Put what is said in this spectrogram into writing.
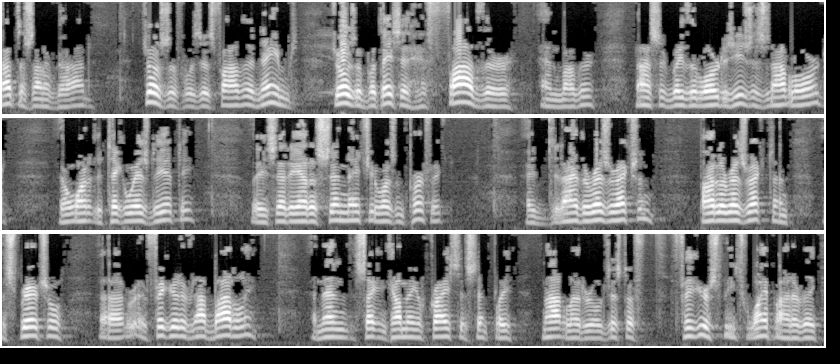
not the son of God. Joseph was his father, named Joseph, but they said his father and mother. Gnostics believe the Lord Jesus is not Lord. They don't want it to take away his deity. They said he had a sin nature, he wasn't perfect. They denied the resurrection, bodily resurrection, and the spiritual, uh, figurative, not bodily. And then the second coming of Christ is simply not literal, just a figure of speech, wipe out everything.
